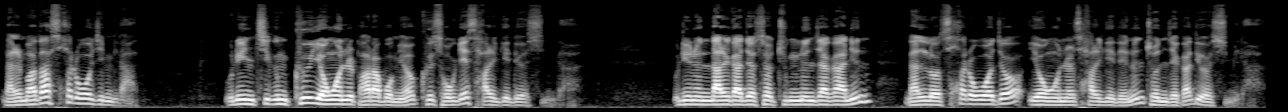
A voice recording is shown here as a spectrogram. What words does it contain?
날마다 새로워집니다. 우린 지금 그 영혼을 바라보며 그 속에 살게 되었습니다. 우리는 낡아져서 죽는 자가 아닌 날로 새로워져 영혼을 살게 되는 존재가 되었습니다.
